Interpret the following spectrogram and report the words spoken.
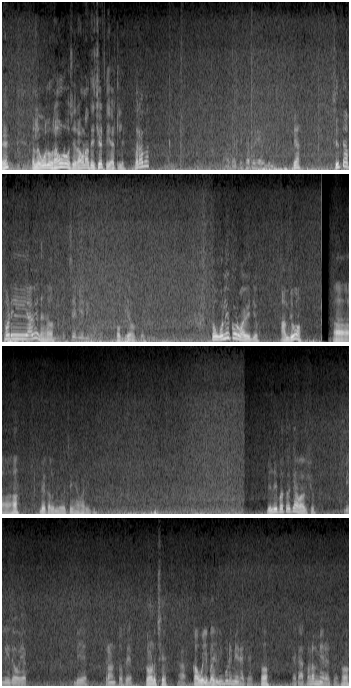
હે? એટલે ઓલો રાવણો છે, રાવણાથી છેટી એટલે. બરાબર? ત્યાં સીતાફળી આવે ને, હા. Okay okay. તો ઓલી કોર વાવી દો આમ જુઓ. હા હા. બે કલમની વચ્ચે અહીંયા વાવી દો બીલીપત્ર ક્યાં વાવશું? બીલી જો એક બે ત્રણ તો છે. ત્રણ છે? હા. કાવલી બાજુ. લીંબુડી મેરે છે. હા. એક આ કલમ મેરે છે. હા.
